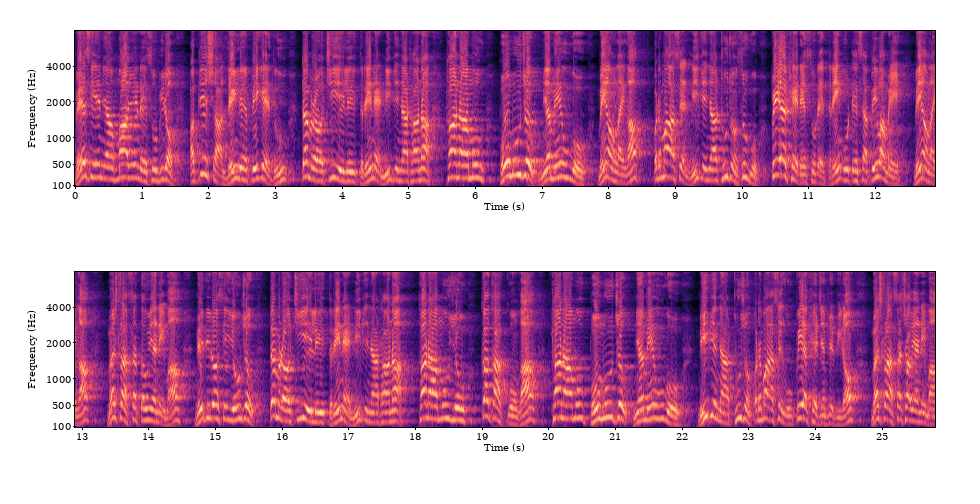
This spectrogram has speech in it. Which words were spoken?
မဲစင်းများမှားယွင်းနေဆိုပြီးတော့အပြစ်ရှာလိမ့်လည်ပေးခဲ့သူတက်မတော်ကြီးရည်လေးသတင်းနဲ့ဤပညာဌာနဌာနမှူးဗိုလ်မှူးချုပ်မြတ်မင်းဦးကိုမင်းအောင်လှိုင်ကပထမအဆင့်ဤပညာထူးချွန်စုကိုပေးအပ်ခဲ့တဲ့ဆိုတဲ့သတင်းကိုတင်ဆက်ပေးပါမယ်မင်းအောင်လှိုင်ကမတ်လ23ရက်နေ့မှာနေပြည်တော်စီရုံးချုပ်တက်မတော်ကြီးရည်လေးသတင်းနဲ့ဤပညာဌာနဌာနမှူးယုံကကကွန်ကဌာနမှူးဗိုလ်မှူးချုပ်မြတ်မင်းဦးကိုဤပညာထူးချွန်ပထမအဆင့်ကိုပေးအပ်ခဲ့ခြင်းဖြစ်ပြီးတော့မတ်လ16ရက်နေ့မှာ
